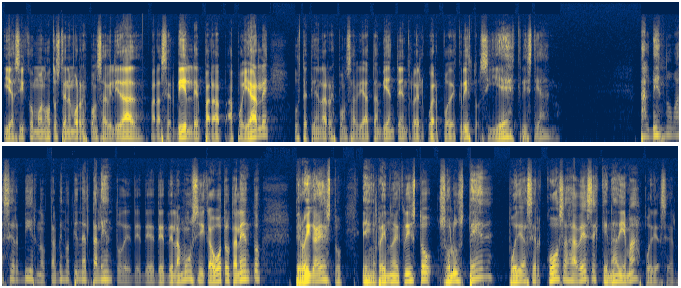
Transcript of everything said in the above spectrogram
Y así como nosotros tenemos responsabilidad para servirle, para apoyarle, usted tiene la responsabilidad también dentro del cuerpo de Cristo, si es cristiano tal vez no va a servir, no, tal vez no tiene el talento de, la música u otro talento, pero oiga esto, en el reino de Cristo solo usted puede hacer cosas a veces que nadie más puede hacer.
